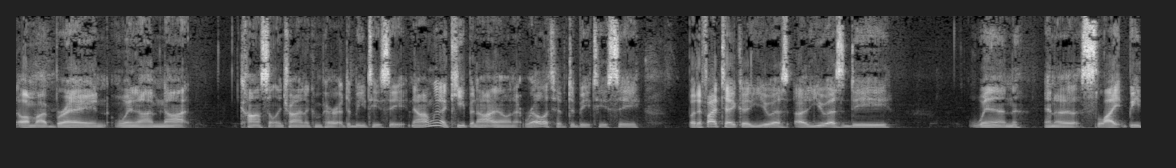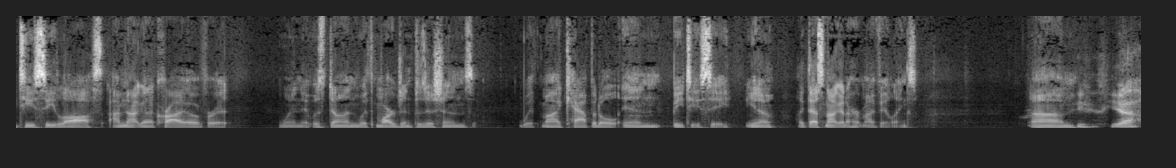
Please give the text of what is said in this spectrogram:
on my brain when I'm not constantly trying to compare it to BTC. Now I'm going to keep an eye on it relative to BTC, but if I take a US a USD win and a slight BTC loss, I'm not going to cry over it when it was done with margin positions with my capital in BTC. You know, like that's not going to hurt my feelings. Um, yeah.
